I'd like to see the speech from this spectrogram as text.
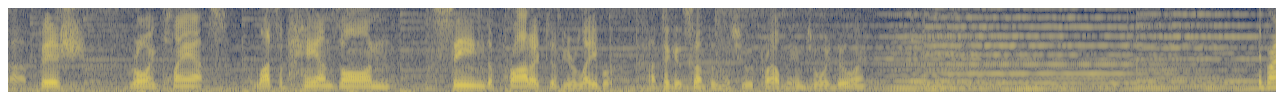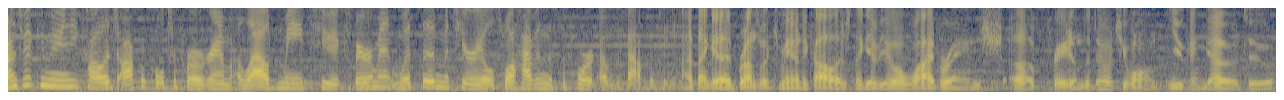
uh, fish, growing plants, lots of hands-on seeing the product of your labor, I think it's something that you would probably enjoy doing. The Brunswick Community College Aquaculture program allowed me to experiment with the materials while having the support of the faculty. I think at Brunswick Community College they give you a wide range of freedom to do what you want. You can go to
